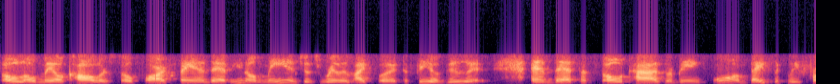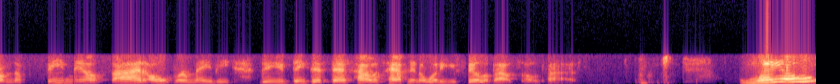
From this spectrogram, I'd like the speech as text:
solo male callers so far, saying that you know men just really like for it to feel good, and that the soul ties are being formed basically from the female side over. Maybe do you think that that's how it's happening, or what do you feel about soul ties? Well,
